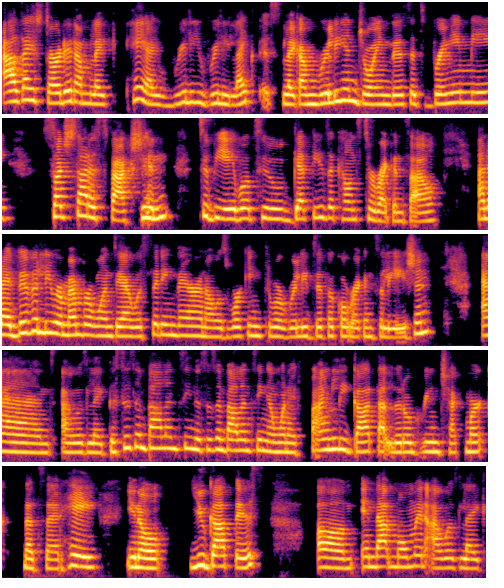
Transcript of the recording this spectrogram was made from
as I started, I'm like, hey, I really, really like this. Like, I'm really enjoying this. It's bringing me such satisfaction to be able to get these accounts to reconcile. And I vividly remember one day I was sitting there and I was working through a really difficult reconciliation. And I was like, this isn't balancing, this isn't balancing. And when I finally got that little green check mark that said, hey, you know, you got this. Um, in that moment, I was like,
